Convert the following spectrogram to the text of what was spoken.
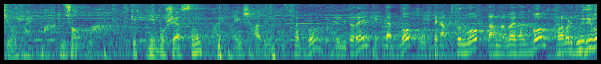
শিওর রাইট মা, তুমি সৎ মা। কেক নিয়ে বসে আসছো আমি ভাই সারাদিন বসে থাকব, ঘরের ভিতরে কেক কাটবো, তোমার সাথে কাজ করব। রান্না করে থাকব খাবার বাড়ি ধুয়ে দিব,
